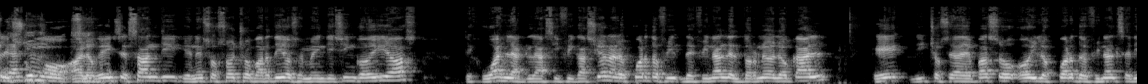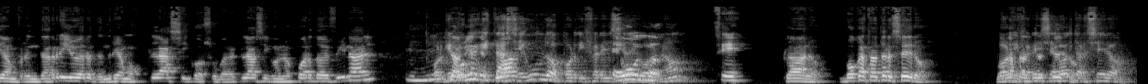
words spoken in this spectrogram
le sumo a lo que dice Santi, que en esos ocho partidos en 25 días te jugás la clasificación a los cuartos de final del torneo local, que dicho sea de paso, hoy los cuartos de final serían frente a River, tendríamos clásico, superclásico en los cuartos de final. Porque También Boca que está jugar- segundo por diferencia Segundo. de gol, ¿no? Sí. Claro, Boca está tercero. Por Boca está diferencia de tercero. gol tercero.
